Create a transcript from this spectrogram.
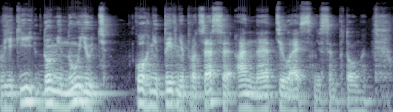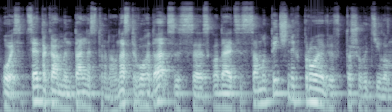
в якій домінують когнітивні процеси, а не тілесні симптоми. Ось це така ментальна сторона. У нас тривога да, складається з самотичних проявів, то що ви тілом.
